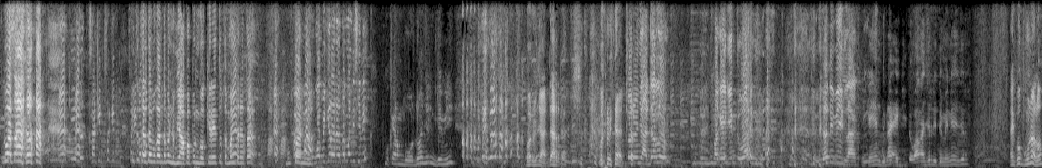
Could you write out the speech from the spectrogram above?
Gua salah. eh, eh, sakit, sakit. sakit Itu ternyata bukan temen demi apa pun gua kira itu temen ternyata Pak, pak. bukan. Eh, Pak, gua pikir ada teman di sini. Gue kayak orang bodoh anjir di game ini. Baru nyadar. Baru nyadar. Baru nyadar lu. Pakai gituan. Sudah dibilang. Ini kayaknya yang guna Egi doang anjir di tim ini anjir. Eh, gua guna loh.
